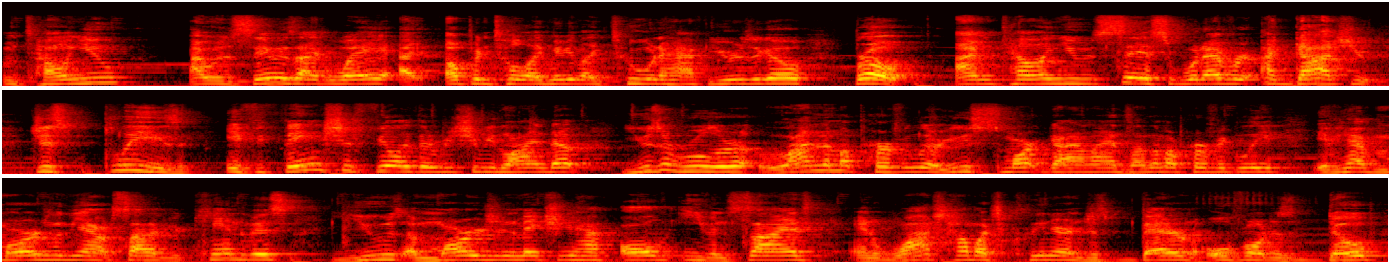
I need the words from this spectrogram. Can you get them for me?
I'm telling you, I was the same exact way I, up until like maybe like two and a half years ago. Bro, I'm telling you, sis, whatever, I got you. Just please, if things should feel like they should be lined up, use a ruler, line them up perfectly, or use smart guidelines, line them up perfectly. If you have margins on the outside of your canvas, use a margin, make sure you have all the even sides, and watch how much cleaner and just better and overall just dope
